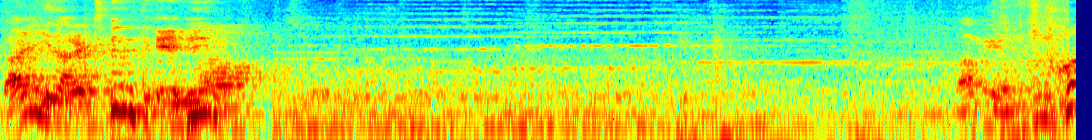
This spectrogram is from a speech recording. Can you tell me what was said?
난리 날 텐데. 어. 남의 염분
